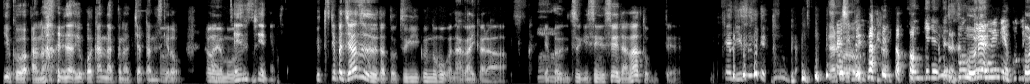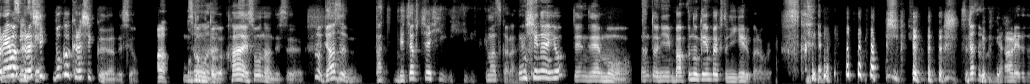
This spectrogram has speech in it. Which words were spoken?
よくわあのあれなよくわかんなくなっちゃったんですけど、けない。あいやもう、先生なんですか？やっぱジャズだと宇津木君の方が長いから、やっぱあ宇津木先生だなと思って。いや、ディスってる。ーなるほど。尊敬、尊敬の意味を込めて俺はクラシック。ク、僕はクラシックなんですよ。あ、もともとが。はい、そうなんです。ジャズめちゃくちゃ弾きますからね弾。けないよ。全然もう、本当にバップの現場行くと逃げるから、俺。ジャズもやられる。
